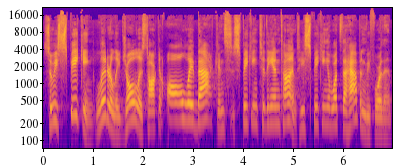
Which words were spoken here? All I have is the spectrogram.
So he's speaking, literally, Joel is talking all the way back and speaking to the end times. He's speaking of what's to happen before then.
